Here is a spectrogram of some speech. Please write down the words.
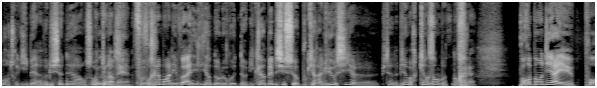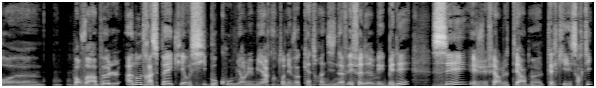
ou entre guillemets révolutionnaire, on Oui, s'entend, mais faut vraiment aller, aller lire nos logos de Naomi Klein, même si ce bouquin a lui aussi, euh, putain, il va bien avoir 15 ans maintenant. Voilà. Pour rebondir et pour, euh, pour voir un peu un autre aspect qui a aussi beaucoup mis en lumière quand on évoque 99 et Frédéric Becbédé, c'est, et je vais faire le terme tel qu'il est sorti,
